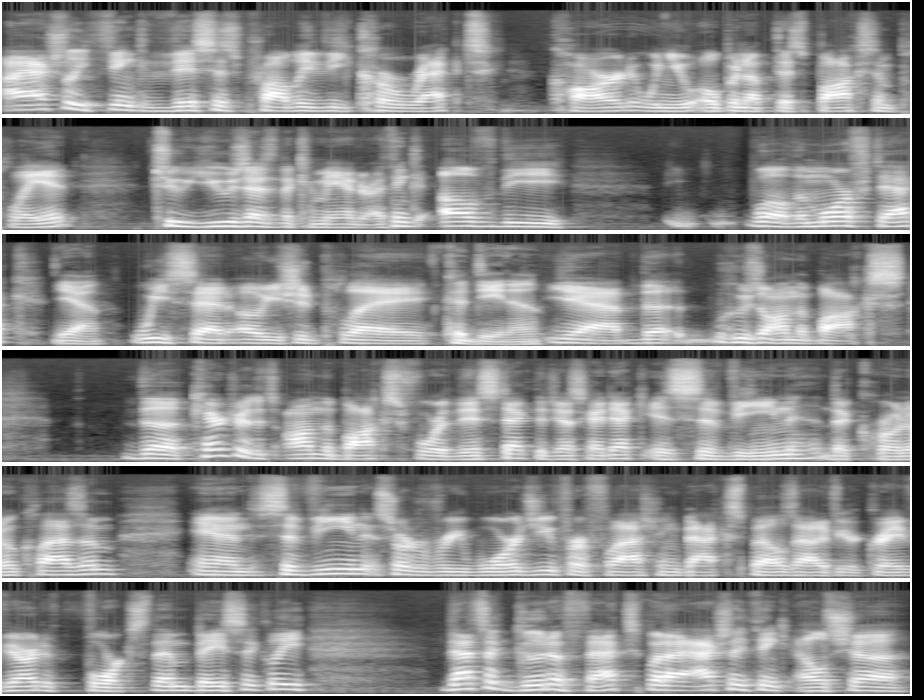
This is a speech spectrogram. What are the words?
I actually think this is probably the correct card when you open up this box and play it to use as the commander. I think of the, well, the morph deck. Yeah. We said, oh, you should play. Kadena. Yeah, the who's on the box. The character that's on the box for this deck, the Jeskai deck, is Sevinne, the Chronoclasm. And Sevinne sort of rewards you for flashing back spells out of your graveyard, forks them basically. That's a good effect, but I actually think Elsha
